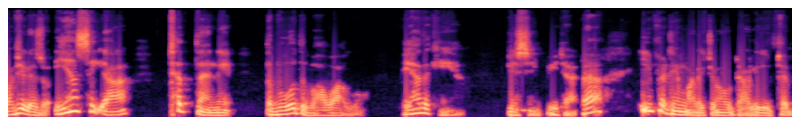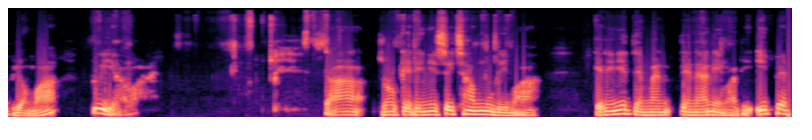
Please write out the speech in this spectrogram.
ဘာဖြစ်လဲဆိုတော့အရင်စိတ်အားထက်သန်တဲ့သဘောတဘာဝကိုဘုရားသခင်ကပြင်ဆင်ပေးတာဒါအိဖက်ထဲမှာလည်းကျွန်တော်တို့ဒါလေးကိုထပ်ပြီးတော့မှတွေ့ရပါတယ်ဒါကျွန်တော်ကေတင်ကြီးစိတ်ချမှုတွေမှာကေတင်ကြီးတင်မှန်တင်တန်းတွေမှာဒီအိဖက်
